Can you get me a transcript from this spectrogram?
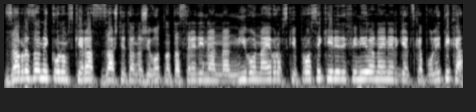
Забрзан економски раст, заштита на животната средина на ниво на европски просек и редефинирана енергетска политика,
